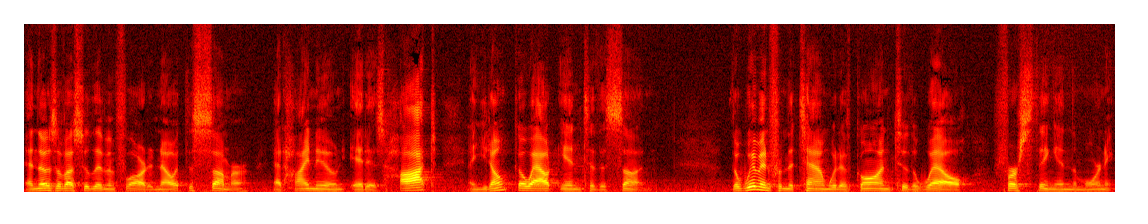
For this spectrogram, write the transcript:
And those of us who live in Florida know it the summer at high noon. It is hot, and you don't go out into the sun. The women from the town would have gone to the well first thing in the morning,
